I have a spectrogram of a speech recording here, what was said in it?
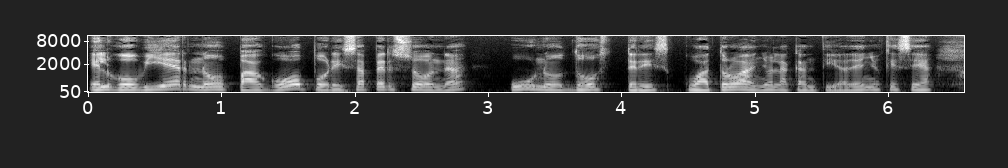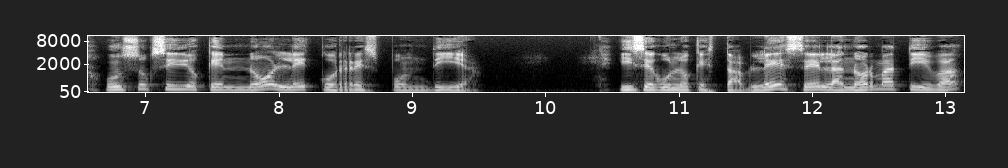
El gobierno pagó por esa persona uno, dos, tres, cuatro años, la cantidad de años que sea, un subsidio que no le correspondía. Y según lo que establece la normativa,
